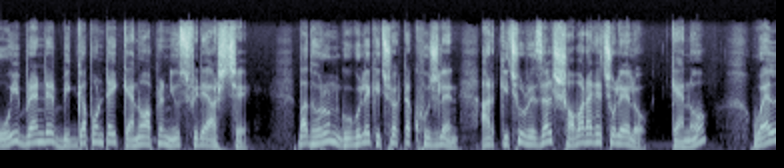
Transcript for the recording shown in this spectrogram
ওই ব্র্যান্ডের বিজ্ঞাপনটাই কেন আপনার নিউজ ফিডে আসছে? বা ধরুন, গুগলে কিছু একটা খুঁজলেন আর কিছু রেজাল্ট সবার আগে চলে এলো। কেন? ওয়েল,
